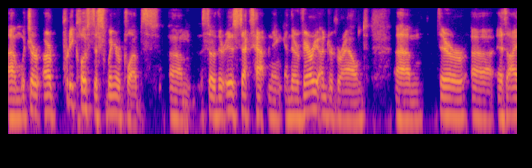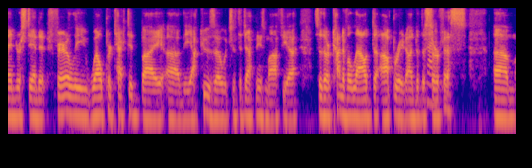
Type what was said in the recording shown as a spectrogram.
um, which are, are pretty close to swinger clubs. Um, so there is sex happening, and they're very underground. Um, they're, uh, as I understand it, fairly well protected by uh, the Yakuza, which is the Japanese mafia. So they're kind of allowed to operate under the Got surface. Um,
